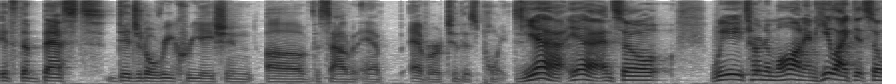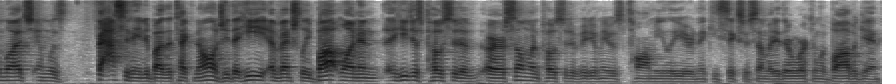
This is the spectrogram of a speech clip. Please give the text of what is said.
it's the best digital recreation of the sound of an amp ever to this point. Yeah, yeah. And so we turned him on and he liked it so much and was fascinated by the technology that he eventually bought one and he just posted a or someone posted a video maybe it was Tommy Lee or Nikki Sixx or somebody they're working with Bob again.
